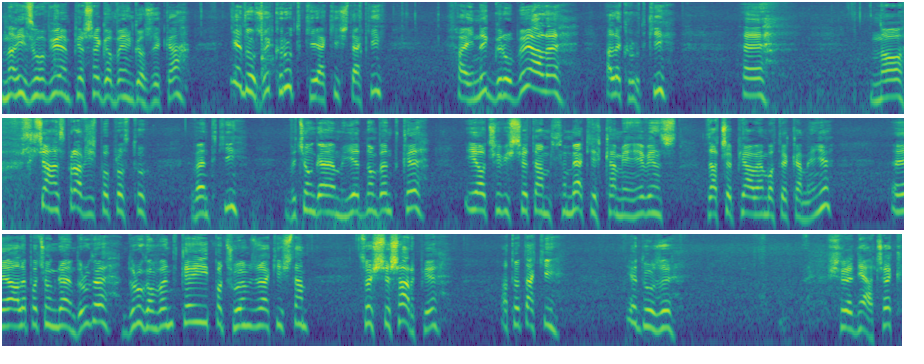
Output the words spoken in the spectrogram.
No i złowiłem pierwszego węgorzyka. Nieduży, krótki jakiś taki. Fajny, gruby, ale, ale krótki. E, no, chciałem sprawdzić po prostu wędki. Wyciągałem jedną wędkę i oczywiście tam są jakieś kamienie, więc zaczepiałem o te kamienie. E, ale pociągnąłem drugą, drugą wędkę i poczułem, że jakiś tam coś się szarpie. A to taki nieduży średniaczek.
